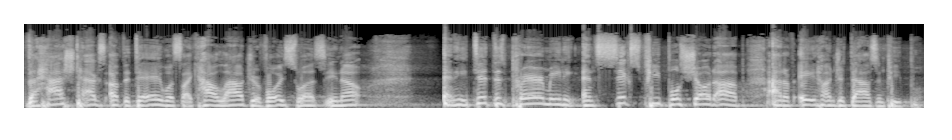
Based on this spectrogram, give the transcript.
the hashtags of the day was like how loud your voice was, you know. And he did this prayer meeting and six people showed up out of 800,000 people.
